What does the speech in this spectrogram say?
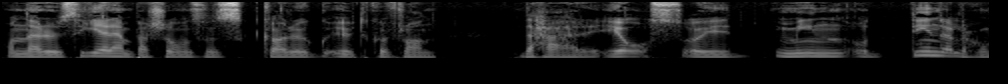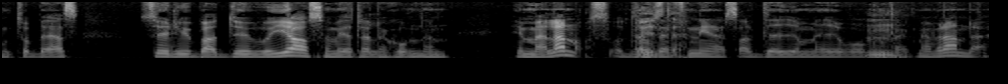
Och när du ser en person så ska du utgå från det här är oss. Och i min och din relation Tobias så är det ju bara du och jag som vet relationen emellan oss. Och den definieras av dig och mig och vår Mm. kontakt med varandra.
